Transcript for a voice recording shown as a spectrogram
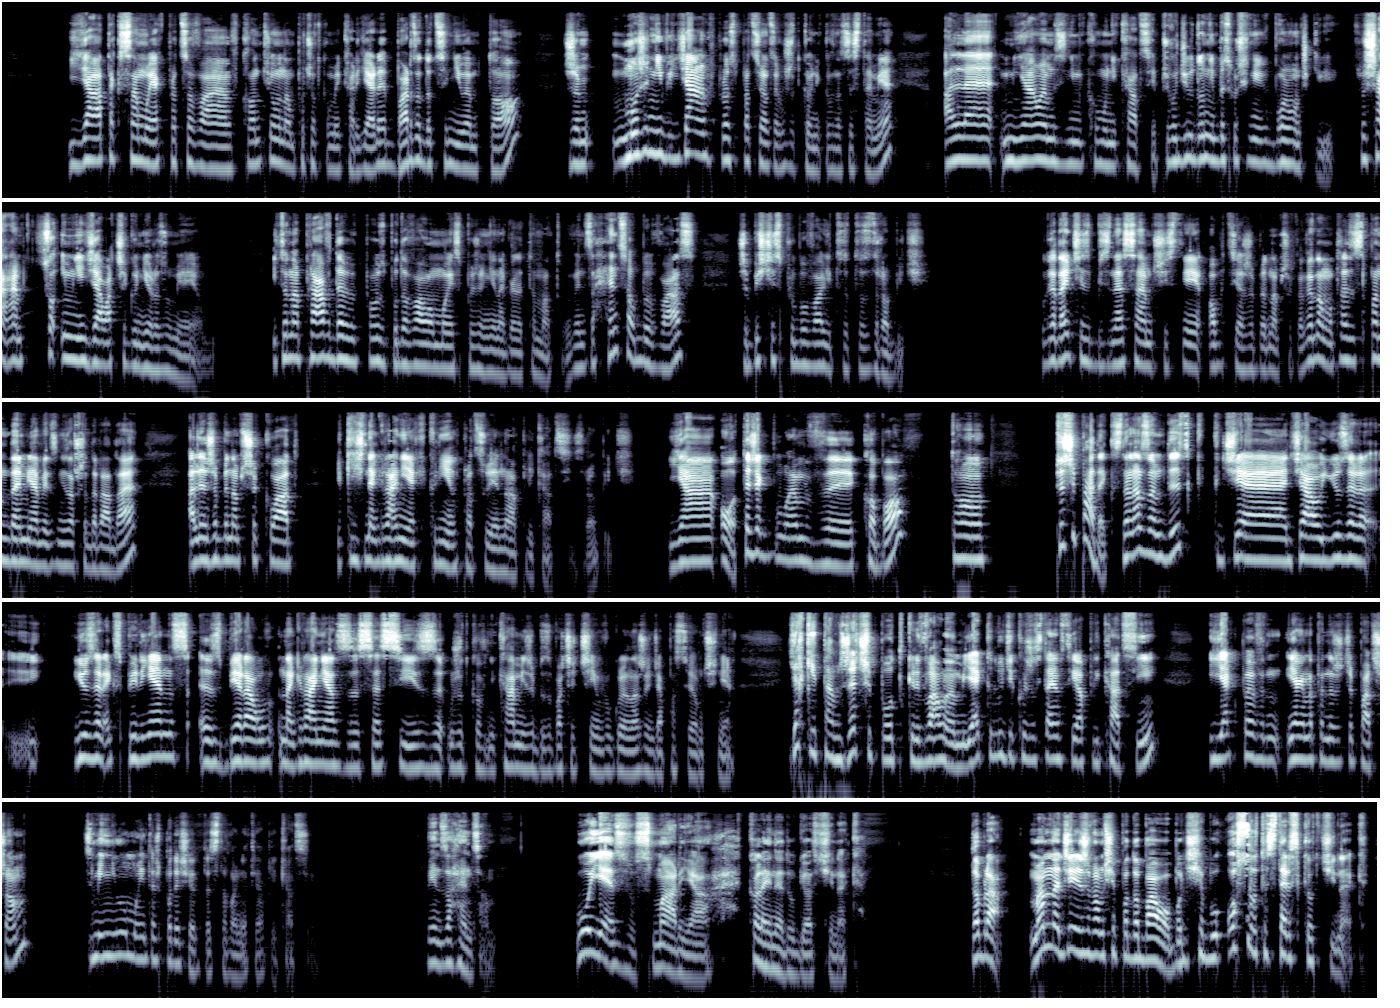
Ja tak samo jak pracowałem w Contium na początku mojej kariery, bardzo doceniłem to, że może nie widziałem wprost pracujących użytkowników na systemie, ale miałem z nimi komunikację. Przychodziły do mnie bezpośrednio bolączki. Słyszałem, co im nie działa, czego nie rozumieją. I to naprawdę pozbudowało moje spojrzenie na wiele tematów. Więc zachęcałbym Was, żebyście spróbowali to, to zrobić. Pogadajcie z biznesem, czy istnieje opcja, żeby na przykład, wiadomo, teraz jest pandemia, więc nie zawsze da radę, ale żeby na przykład jakieś nagranie, jak klient pracuje na aplikacji zrobić. Ja, o, też jak byłem w Kobo, to przez przypadek znalazłem dysk, gdzie dział user, user experience zbierał nagrania z sesji z użytkownikami, żeby zobaczyć, czy im w ogóle narzędzia pasują, czy nie. Jakie tam rzeczy poodkrywałem, jak ludzie korzystają z tej aplikacji i jak, pewne, jak na pewne rzeczy patrzą, zmieniło moje też podejście do testowania tej aplikacji. Więc zachęcam. O Jezus Maria, kolejny długi odcinek. Dobra, mam nadzieję, że Wam się podobało, bo dzisiaj był ostro testerski odcinek.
